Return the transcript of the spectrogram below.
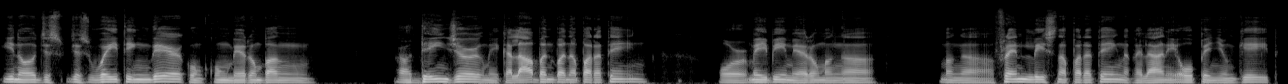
you know, just just waiting there kung kung meron bang uh, danger, may kalaban ba na parating, or maybe merong mga mga friendlies na parating na kailangan i-open yung gate.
